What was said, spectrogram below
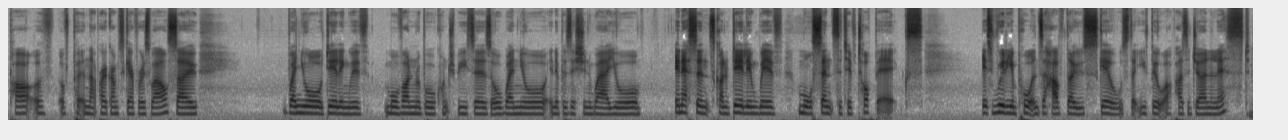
part of of putting that program together as well so when you're dealing with more vulnerable contributors or when you're in a position where you're in essence kind of dealing with more sensitive topics it's really important to have those skills that you've built up as a journalist. Mm.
